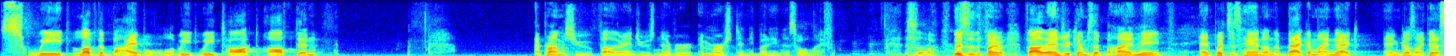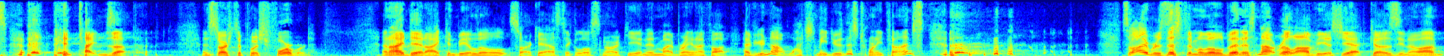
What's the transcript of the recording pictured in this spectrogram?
sweet, loved the Bible. We, we talked often. I promise you, Father Andrew has never immersed anybody in his whole life. So this is the funny part. Father Andrew comes up behind me and puts his hand on the back of my neck and goes like this and tightens up and starts to push forward. And I did. I can be a little sarcastic, a little snarky. And in my brain, I thought, have you not watched me do this 20 times? so I resist him a little bit. It's not real obvious yet because, you know, I'm,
